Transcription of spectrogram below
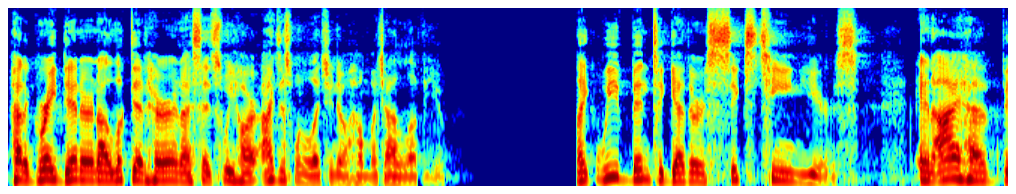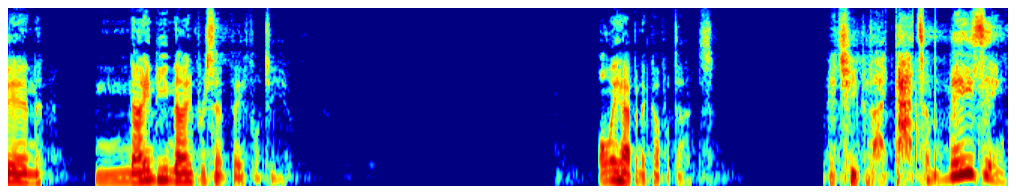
had a great dinner. And I looked at her and I said, Sweetheart, I just want to let you know how much I love you. Like, we've been together 16 years, and I have been 99% faithful to you. Only happened a couple times. And she'd be like, That's amazing.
